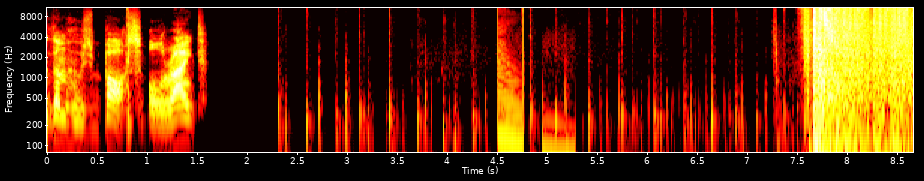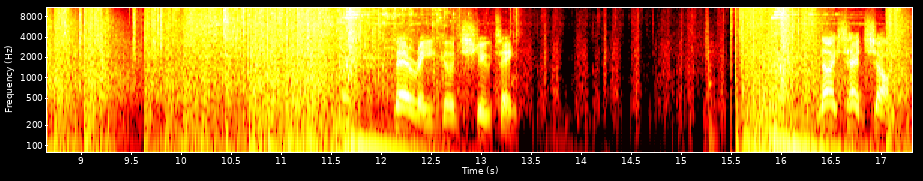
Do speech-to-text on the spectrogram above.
them who's boss, all right? Very good shooting. Nice headshot.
